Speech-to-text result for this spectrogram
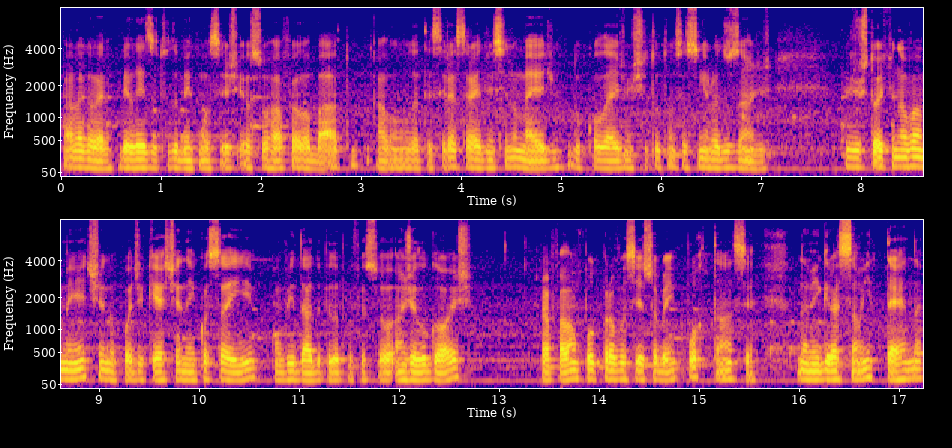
Fala galera, beleza? Tudo bem com vocês? Eu sou Rafael Lobato, aluno da terceira série do ensino médio do Colégio Instituto Nossa Senhora dos Anjos. Eu estou aqui novamente no podcast Enem Coçaí, convidado pelo professor Angelo Góes, para falar um pouco para vocês sobre a importância da migração interna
